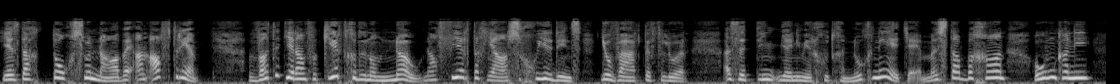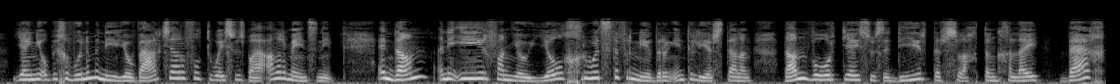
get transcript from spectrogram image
Jy is dag tog so naby aan aftree. Wat het jy dan verkeerd gedoen om nou, na 40 jaar se goeie diens, jou werk te verloor? Is dit jy nie meer goed genoeg nie? Het jy 'n misstap begaan? Hoekom kan nie jy nie op die gewone manier jou werkjare voltooi soos baie ander mense nie? En dan in 'n uur van jou heel grootste vernedering en teleurstelling, dan word jy soos 'n dier ter slagting gelei, weg,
